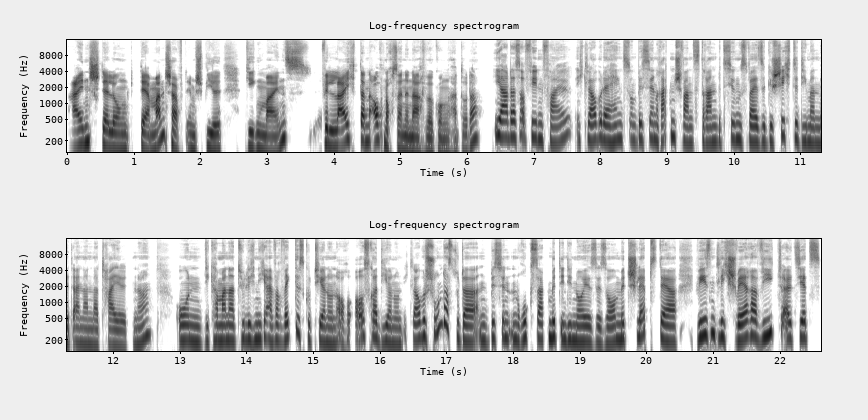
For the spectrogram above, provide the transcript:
Einstellung der Mannschaft im Spiel gegen Mainz vielleicht dann auch noch seine Nachwirkungen hat, oder? Ja, das auf jeden Fall. Ich glaube, da hängt so ein bisschen Rattenschwanz dran, beziehungsweise Geschichte, die man miteinander teilt, ne? Und die kann man natürlich nicht einfach wegdiskutieren und auch ausradieren. Und ich glaube schon, dass du da ein bisschen einen Rucksack mit in die neue Saison mitschleppst, der wesentlich schwerer wiegt als jetzt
